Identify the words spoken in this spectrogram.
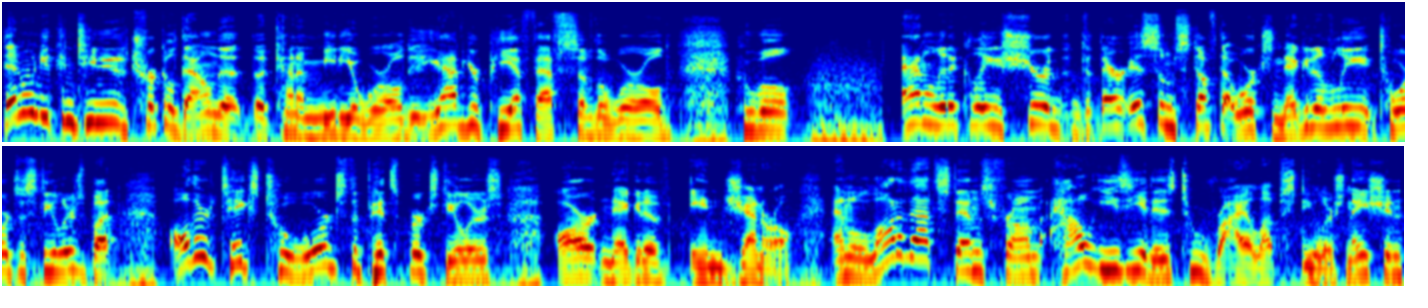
Then, when you continue to trickle down the, the kind of media world, you have your PFFs of the world who will analytically, sure, th- there is some stuff that works negatively towards the Steelers, but all their takes towards the Pittsburgh Steelers are negative in general. And a lot of that stems from how easy it is to rile up Steelers Nation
